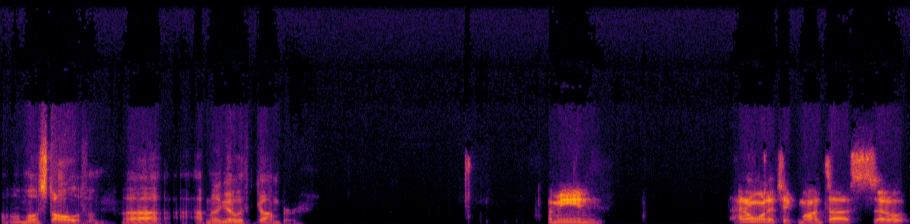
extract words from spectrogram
Almost all of them. Uh, I'm going to go with Gomber. I mean, I don't want to take Montas. So,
